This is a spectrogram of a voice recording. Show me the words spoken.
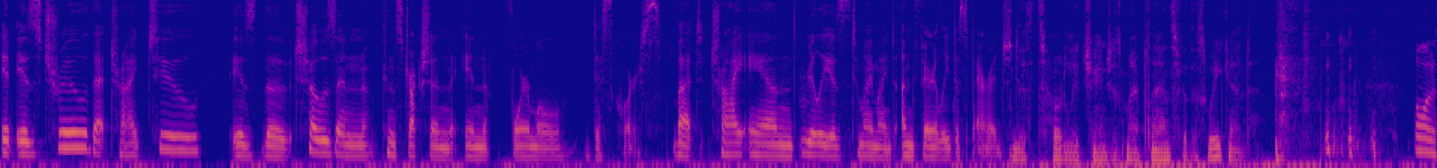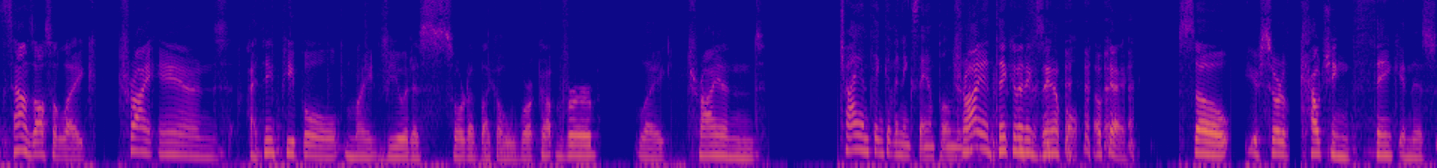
It is true that try to is the chosen construction in formal discourse. But try and really is, to my mind, unfairly disparaged. This totally changes my plans for this weekend. Well, it sounds also like try and. I think people might view it as sort of like a workup verb, like try and Try and think of an example. Neil. try and think of an example. Okay. So you're sort of couching think in this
